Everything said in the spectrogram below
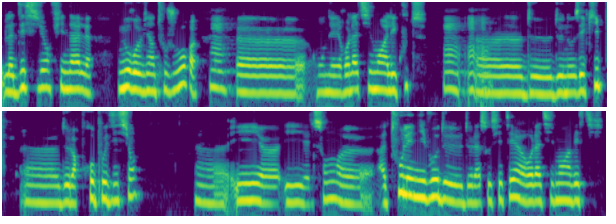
la décision finale nous revient toujours. Mmh. Euh, on est relativement à l'écoute mmh, mmh, de, de, nos équipes, de leurs propositions. Et, et, elles sont à tous les niveaux de, de la société relativement investies.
